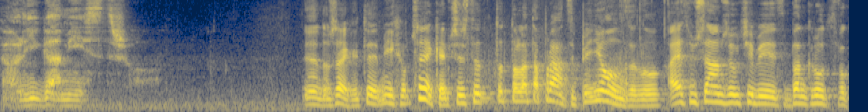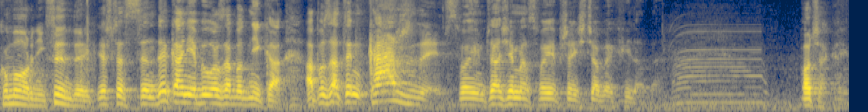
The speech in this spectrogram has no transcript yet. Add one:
To Liga Mistrzów. Nie no, czekaj, ty, Michał, czekaj, przecież to, to, to lata pracy, pieniądze, no. A ja słyszałem, że u ciebie jest bankructwo, komornik, syndyk. Jeszcze z syndyka nie było zawodnika, a poza tym każdy w swoim czasie ma swoje przejściowe chwilowe. Poczekaj.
